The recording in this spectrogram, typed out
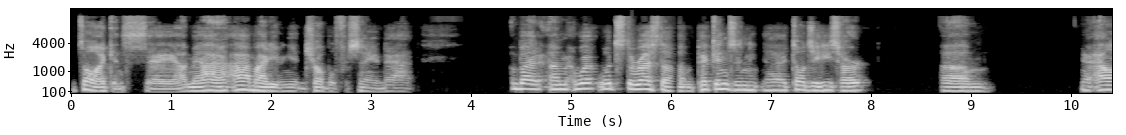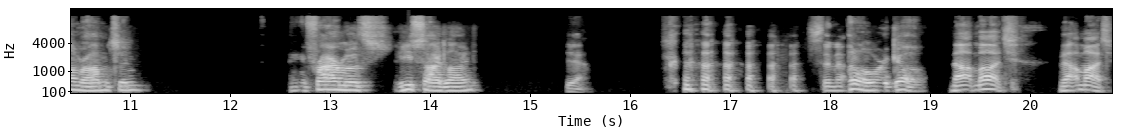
That's all I can say. I mean, I, I might even get in trouble for saying that. But um, what, what's the rest of them? Pickens, and uh, I told you he's hurt. Um, you know, Allen Robinson, Freiermuth's he's sidelined. Yeah. so not, I don't know where to go. Not much. Not much.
